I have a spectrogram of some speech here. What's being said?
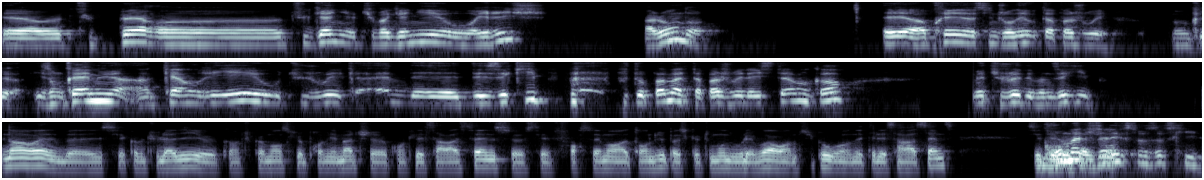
tu perds, tu gagnes, tu vas gagner au Irish à Londres. Et après, c'est une journée où tu n'as pas joué. Donc, ils ont quand même eu un calendrier où tu jouais quand même des, des équipes plutôt pas mal. Tu n'as pas joué Leicester encore, mais tu jouais des bonnes équipes. Non, ouais, bah, c'est comme tu l'as dit, euh, quand tu commences le premier match euh, contre les Saracens, euh, c'est forcément attendu parce que tout le monde voulait voir un petit peu où en étaient les Saracens. Gros match d'Alex Ozowski.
